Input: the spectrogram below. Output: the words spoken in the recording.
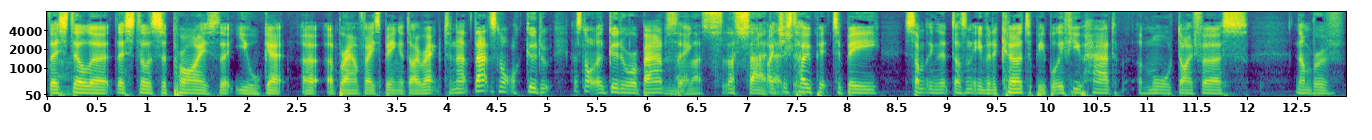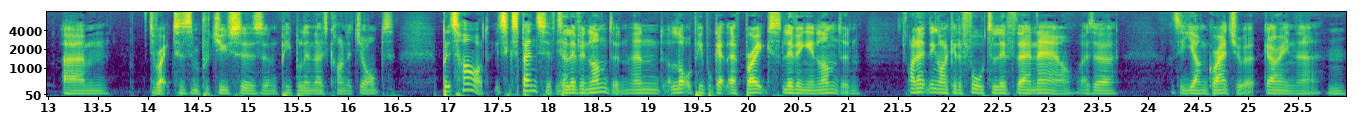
there's Wow. still a there's still a surprise that you'll get a, a brown face being a director, and that, that's not a good that's not a good or a bad No, thing. that's that's sad. I just hope it to be something that doesn't even occur to people. If you had a more diverse number of um, directors and producers and people in those kind of jobs, but it's hard. It's expensive to Yeah. live in London, and a lot of people get their breaks living in London. I don't think I could afford to live there now as a as a young graduate going there. Mm.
